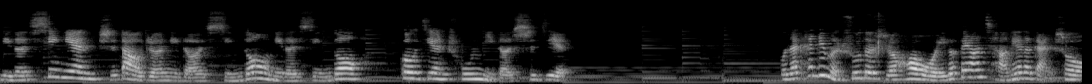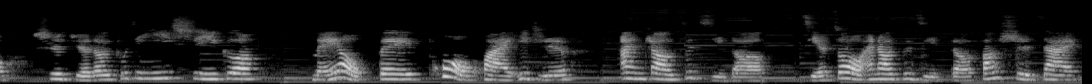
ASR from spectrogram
你的信念指导着你的行动，你的行动构建出你的世界。我在看这本书的时候，我一个非常强烈的感受。是觉得朱静一是一个没有被破坏，一直按照自己的节奏、按照自己的方式在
